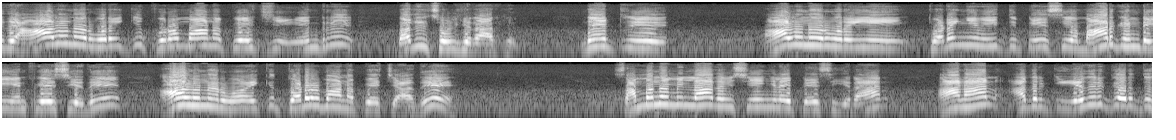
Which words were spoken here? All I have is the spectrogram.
இது ஆளுநர் உரைக்கு புறம்பான பேச்சு என்று பதில் சொல்கிறார்கள். நேற்று ஆளுநர் உரையை தொடங்கி வைத்து பேசிய மார்கண்டையன் பேசியது? ஆளுநர் உரைக்கு தொடர்பான பேச்சு அது. சம்பந்தமில்லாத விஷயங்களை பேசுகிறார். ஆனால் அதற்கு எதிர்கருத்து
